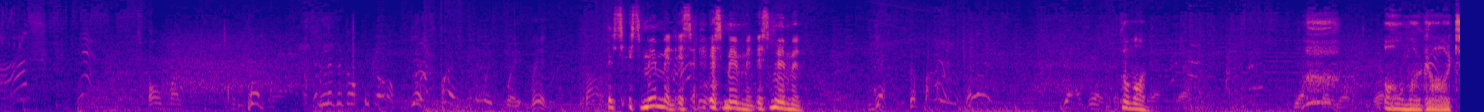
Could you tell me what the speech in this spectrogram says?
Yes. It's it's Min Min. It's it's Min Min. It's Min Min. Yes, the fine. Yes. Come on. Oh my god.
